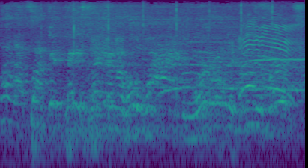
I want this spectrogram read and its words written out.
motherfucking bass player in the whole wide world and universe.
